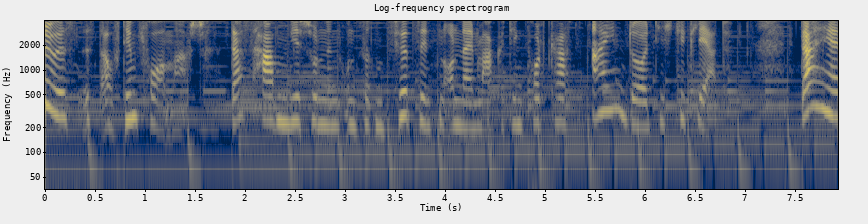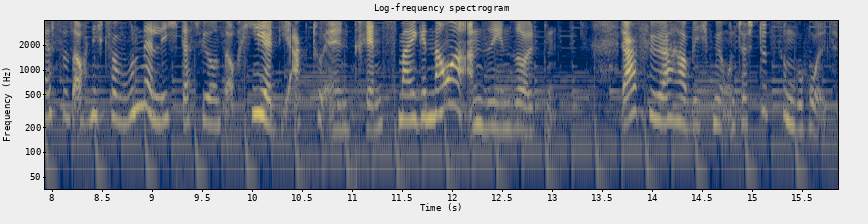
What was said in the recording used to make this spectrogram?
Pinterest ist auf dem Vormarsch. Das haben wir schon in unserem 14. Online-Marketing-Podcast eindeutig geklärt. Daher ist es auch nicht verwunderlich, dass wir uns auch hier die aktuellen Trends mal genauer ansehen sollten. Dafür habe ich mir Unterstützung geholt.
